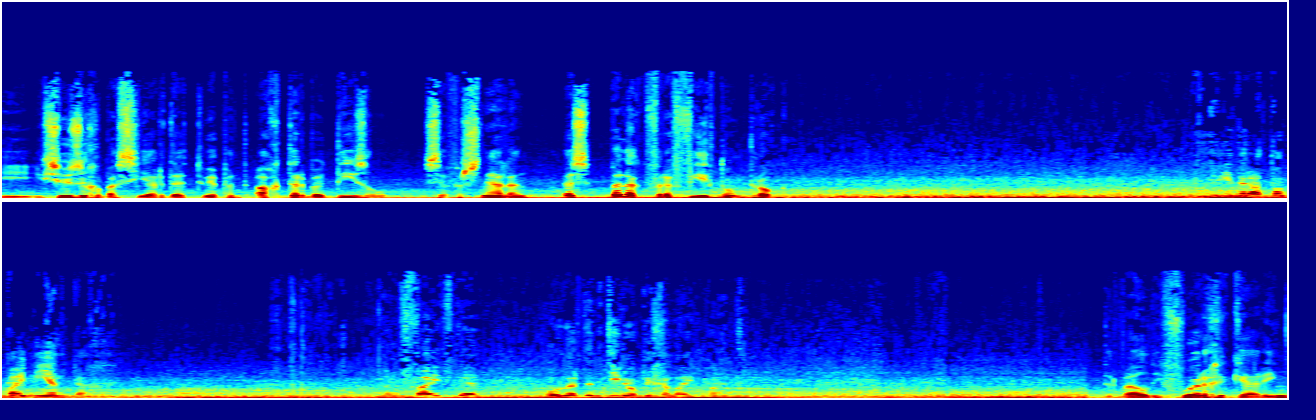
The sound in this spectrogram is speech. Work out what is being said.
Die Isuzu gebaseerde 2.8 turbo diesel se versnelling is billik vir 'n 4 ton trok. Rad tot by 90. En vyfde 110 op die gelykpad terwyl die vorige carrying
